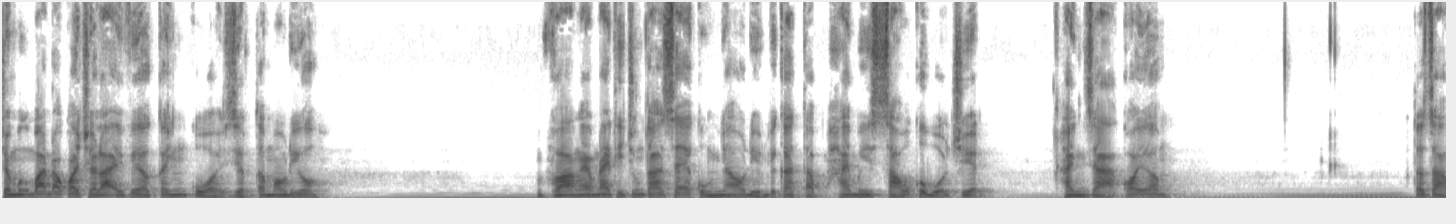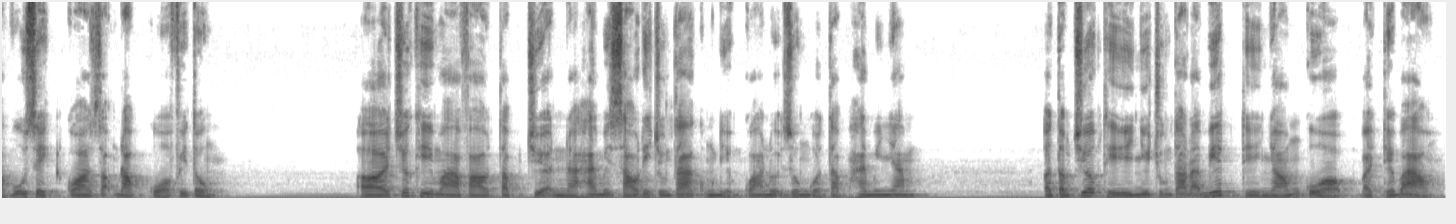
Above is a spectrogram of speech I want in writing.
Chào mừng các bạn đã quay trở lại với ở kênh của Diệp Tâm Audio. Và ngày hôm nay thì chúng ta sẽ cùng nhau đến với cả tập 26 của bộ truyện Hành giả coi âm. Tác giả Vũ Dịch qua giọng đọc của Phi Tùng. Ờ, Trước khi mà vào tập truyện 26 thì chúng ta cùng điểm qua nội dung của tập 25 Ở tập trước thì như chúng ta đã biết thì nhóm của Bạch Thế Bảo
